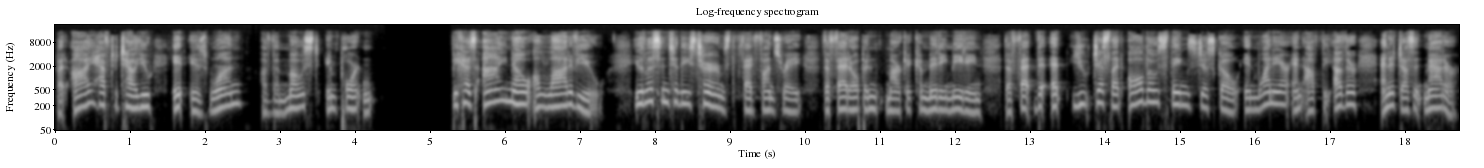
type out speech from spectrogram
but I have to tell you, it is one of the most important. Because I know a lot of you you listen to these terms the Fed funds rate, the Fed open market committee meeting, the Fed, the, you just let all those things just go in one ear and out the other, and it doesn't matter.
